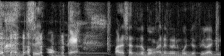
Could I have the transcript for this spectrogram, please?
Anjir, oke. Pada saat itu gue nggak dengerin Bon Jovi lagi.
